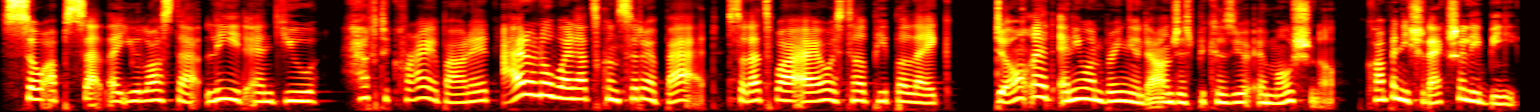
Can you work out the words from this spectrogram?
so upset that you lost that lead and you have to cry about it, I don't know why that's considered bad. So that's why I always tell people like, don't let anyone bring you down just because you're emotional. Company should actually be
